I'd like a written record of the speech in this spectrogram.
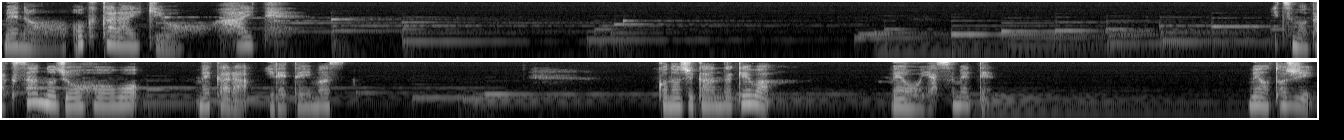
目の奥から息を吐いていつもたくさんの情報を目から入れています。この時間だけは目を休めて、目を閉じ、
